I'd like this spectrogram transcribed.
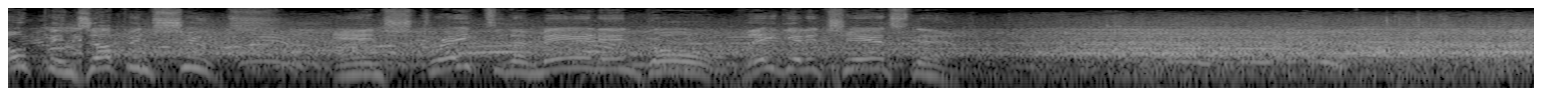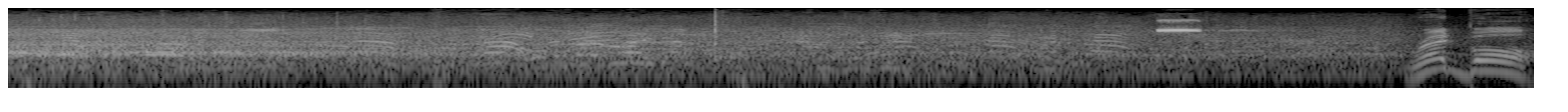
Opens up and shoots. And straight to the man in goal. They get a chance now. Red ball.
